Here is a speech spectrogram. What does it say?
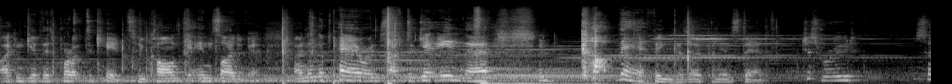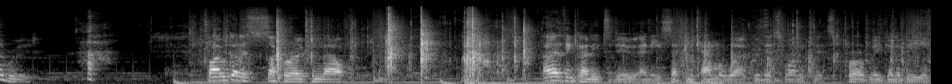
I can give this product to kids who can't get inside of it. And then the parents have to get in there and cut their fingers open instead. Just rude. So rude. right, we've got this sucker open now. I don't think I need to do any second camera work with this one. It's probably going to be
